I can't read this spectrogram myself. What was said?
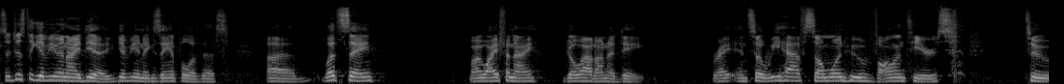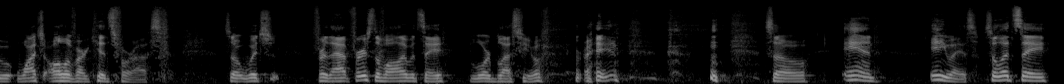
So, just to give you an idea, give you an example of this, uh, let's say my wife and I go out on a date, right? And so we have someone who volunteers to watch all of our kids for us. So, which for that, first of all, I would say, Lord bless you, right? so, and anyways, so let's say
